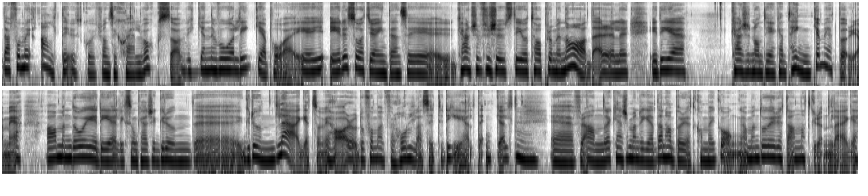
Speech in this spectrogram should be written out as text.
där får man ju alltid utgå ifrån sig själv också. Vilken nivå ligger jag på? Är, är det så att jag inte ens är kanske förtjust i att ta promenader? Eller är det kanske någonting jag kan tänka mig att börja med? Ja, men då är det liksom kanske grund, eh, grundläget som vi har och då får man förhålla sig till det helt enkelt. Eh, för andra kanske man redan har börjat komma igång, ja men då är det ett annat grundläge.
